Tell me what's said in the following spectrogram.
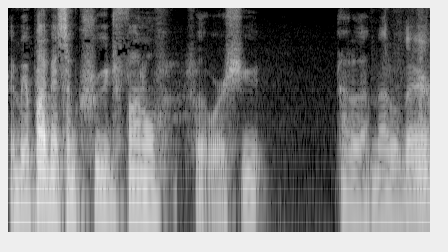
they probably made some crude funnel for the ore chute out of that metal there.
